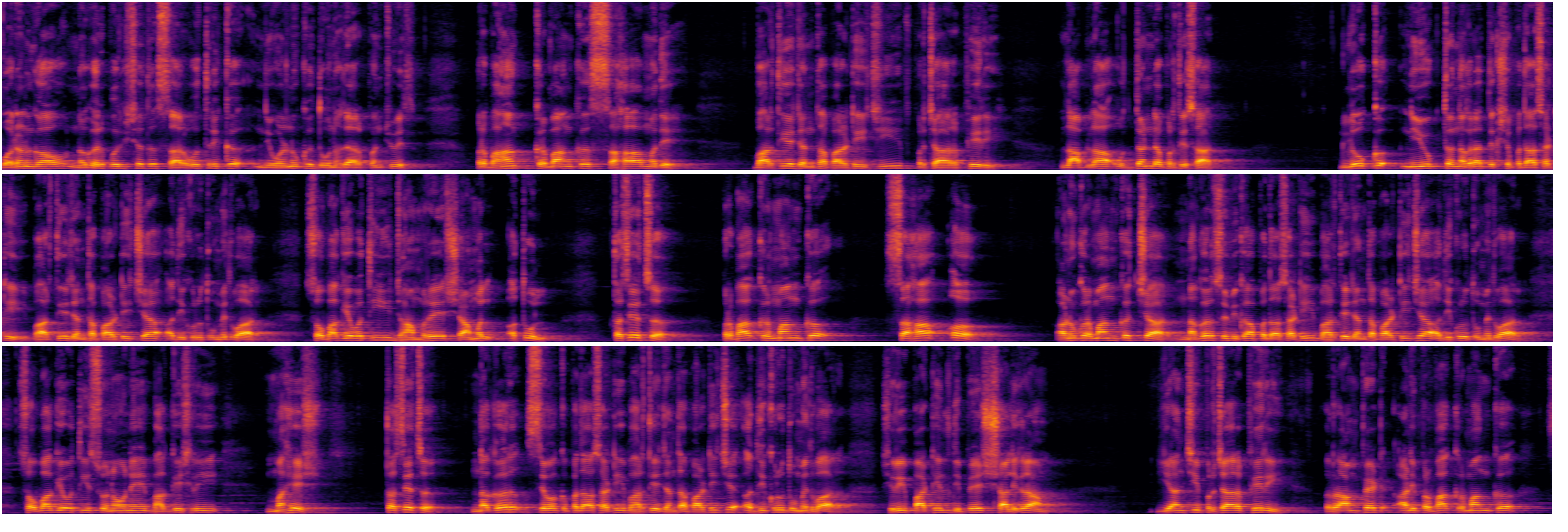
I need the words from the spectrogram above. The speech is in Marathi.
वरणगाव नगरपरिषद सार्वत्रिक निवडणूक दोन हजार पंचवीस प्रभाग क्रमांक सहामध्ये भारतीय जनता पार्टीची प्रचार फेरी लाभला उद्दंड प्रतिसाद. लोकनियुक्त नगराध्यक्षपदासाठी भारतीय जनता पार्टीच्या अधिकृत उमेदवार सौभाग्यवती झांबरे श्यामल अतुल. तसेच प्रभाग क्रमांक सहा अ अणुक्रमांक चार नगरसेविका पदासाठी भारतीय जनता पार्टीच्या अधिकृत उमेदवार सौभाग्यवती सोनवणे भाग्यश्री महेश तसेच नगरसेवक पदासाठी भारतीय जनता पार्टीचे अधिकृत उमेदवार श्री पाटील दीपेश शालिग्राम. यांची प्रचार फेरी रामपेठ आणि प्रभाग क्रमांक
